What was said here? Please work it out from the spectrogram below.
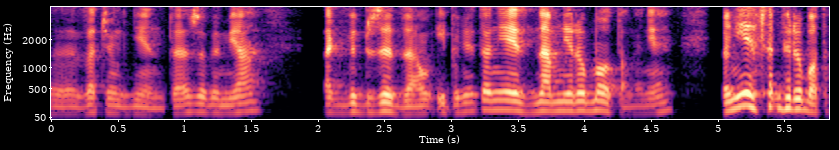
e, zaciągnięte, żebym ja tak wybrzydzał i powiedział, to nie jest dla mnie robota, no nie? To nie jest dla mnie robota.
